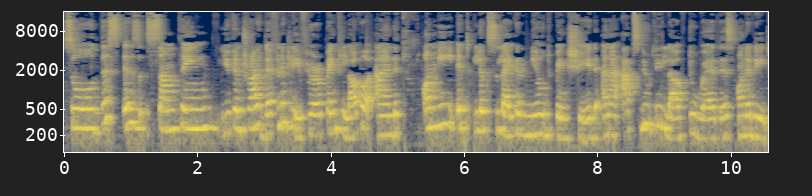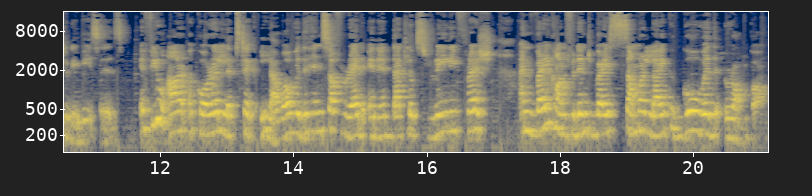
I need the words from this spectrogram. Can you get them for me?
So this is something you can try definitely if you're a pink lover and on me it looks like a nude pink shade and I absolutely love to wear this on a day-to-day -day basis. If you are a coral lipstick lover with hints of red in it that looks really fresh and very confident, very summer-like, go with Rom-Com.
